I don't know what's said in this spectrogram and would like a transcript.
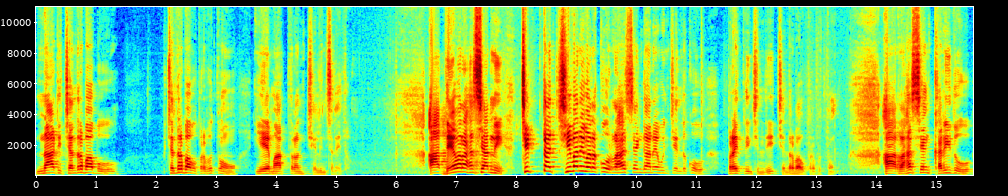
నాటి చంద్రబాబు చంద్రబాబు ప్రభుత్వం ఏమాత్రం చెల్లించలేదు. ఆ దేవరహస్యాన్ని చిట్ట చివరి వరకు రహస్యంగానే ఉంచేందుకు ప్రయత్నించింది చంద్రబాబు ప్రభుత్వం. ఆ రహస్యం ఖరీదు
